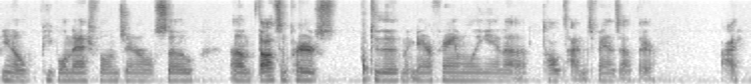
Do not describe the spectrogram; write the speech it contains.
you know people in Nashville in general. So um, thoughts and prayers to the McNair family and uh, to all the Titans fans out there. Bye.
